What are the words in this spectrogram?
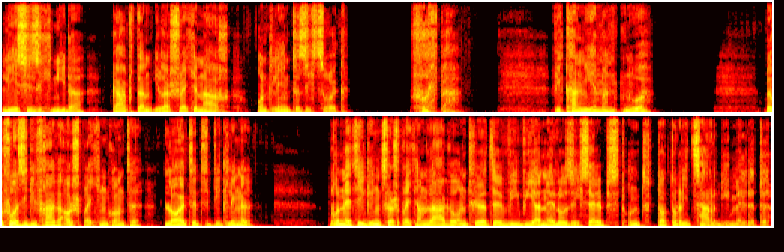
ließ sie sich nieder, gab dann ihrer Schwäche nach und lehnte sich zurück. Furchtbar. Wie kann jemand nur? Bevor sie die Frage aussprechen konnte, läutete die Klingel. Brunetti ging zur Sprechanlage und hörte, wie Vianello sich selbst und Dotto Rizzardi meldete.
